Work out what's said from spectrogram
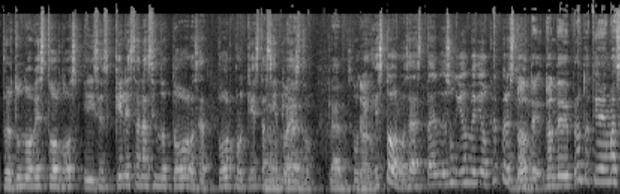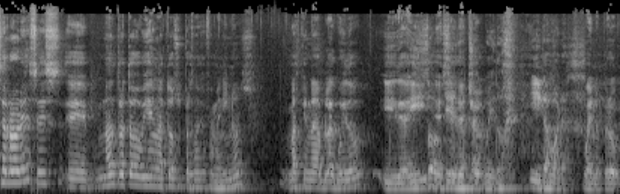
pero tú no ves Thor 2 y dices, ¿qué le están haciendo Thor? O sea, Thor, ¿por qué está No, haciendo claro, esto? claro. Es como No. que es Thor, o sea, está- es un guion mediocre, pero es Thor. Donde, donde de pronto tienen más errores es. eh, no han tratado bien a todos sus personajes femeninos. Más que nada Black Widow. Y de ahí Solo es tiene el a hecho. Black Widow y Gamora. Bueno, pero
